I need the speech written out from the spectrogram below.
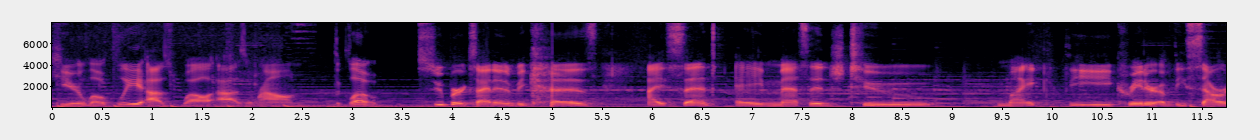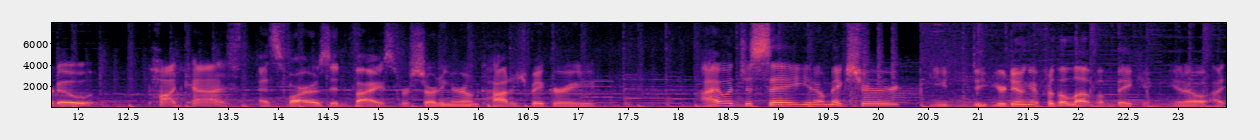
here locally as well as around the globe. Super excited because I sent a message to Mike, the creator of the Sourdough podcast. As far as advice for starting your own cottage bakery, I would just say, you know, make sure you do, you're doing it for the love of baking. You know, I,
